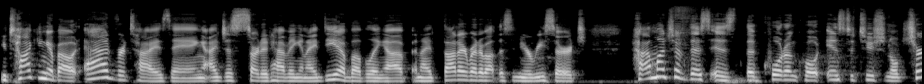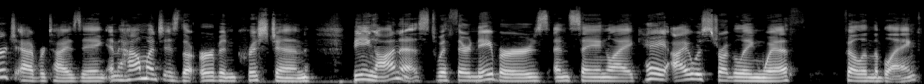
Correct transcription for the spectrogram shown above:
you're talking about advertising. I just started having an idea bubbling up, and I thought I read about this in your research. how much of this is the quote unquote institutional church advertising and how much is the urban Christian being honest with their neighbors and saying like, Hey, I was struggling with fill in the blank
